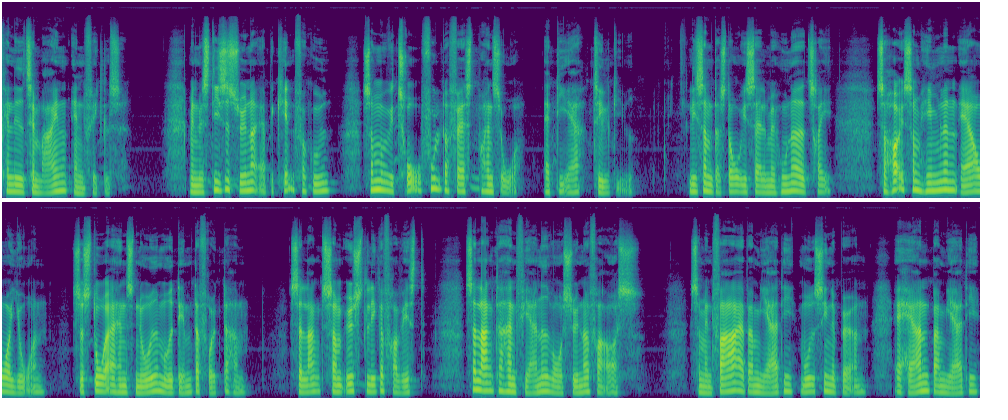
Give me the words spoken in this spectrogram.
kan lede til megen anfægtelse. Men hvis disse synder er bekendt for Gud, så må vi tro fuldt og fast på hans ord, at de er tilgivet. Ligesom der står i salme 103, så høj som himlen er over jorden, så stor er hans nåde mod dem, der frygter ham. Så langt som øst ligger fra vest, så langt har han fjernet vores synder fra os. Som en far er barmhjertig mod sine børn, er Herren barmhjertig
